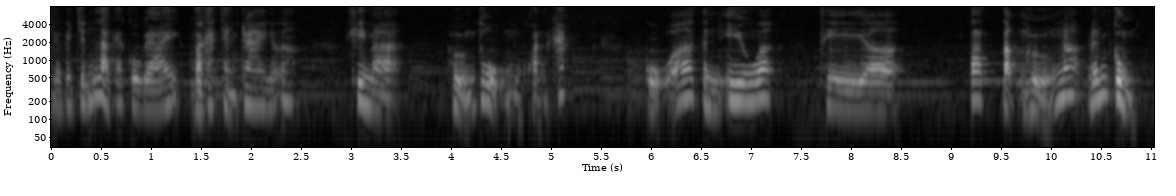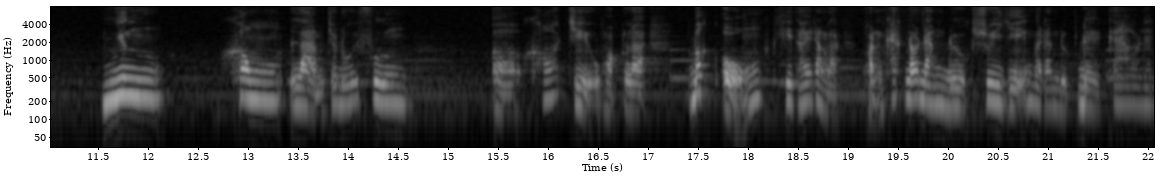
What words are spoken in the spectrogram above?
Nhưng cái chính là các cô gái và các chàng trai nữa. Khi mà hưởng thụ một khoảnh khắc của tình yêu á thì ờ, ta tận hưởng nó đến cùng. Nhưng không làm cho đối phương ờ, khó chịu hoặc là bất ổn khi thấy rằng là khoảnh khắc đó đang được suy diễn và đang được đề cao lên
